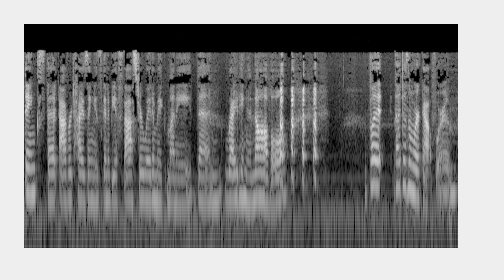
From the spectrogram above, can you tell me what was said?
thinks that advertising is going to be a faster way to make money than writing a novel. but that doesn't work out for him.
